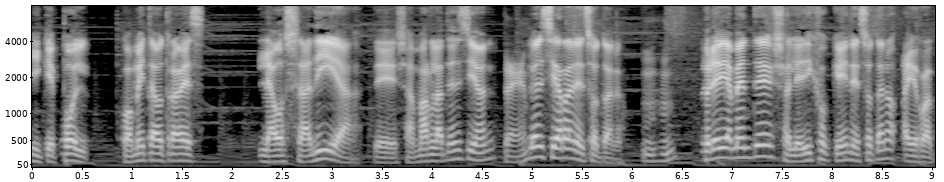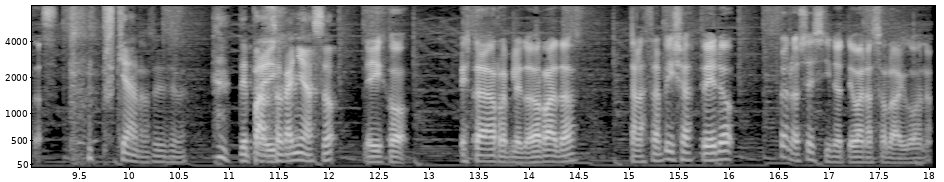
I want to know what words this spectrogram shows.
y que Paul cometa otra vez la osadía de llamar la atención, Sí. lo encierra en el sótano. Ujú. Previamente ya le dijo que en el sótano hay ratas. Pues claro, sí, sí. De paso, dijo. cañazo. Le dijo, está repleto de ratas, están las trampillas, pero yo no sé si no te van a hacer algo o no.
